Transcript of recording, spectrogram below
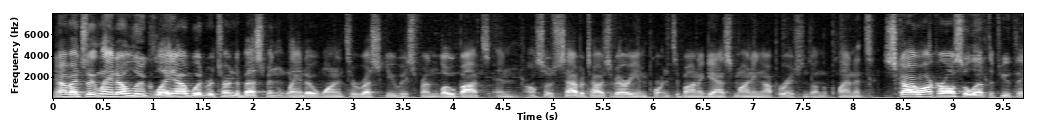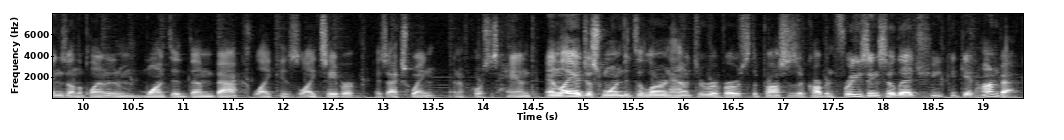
Now, eventually, Lando, Luke, Leia would return to Bespin. Lando wanted to rescue his friend Lobot and also sabotage very important Tibanna gas mining operations on the planet. Skywalker also left a few things on the planet and wanted them back, like his lightsaber, his X-Wing, and of course his hand. And Leia just wanted to learn how to reverse the process of carbon freezing so that she could get Han back.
